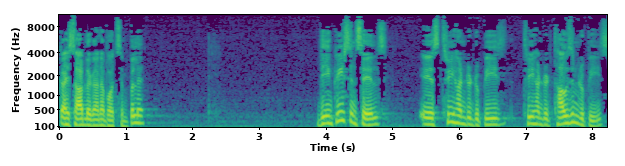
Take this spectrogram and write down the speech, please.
کا حساب لگانا بہت سمپل ہے the increase in sales is three hundred rupees three hundred thousand rupees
